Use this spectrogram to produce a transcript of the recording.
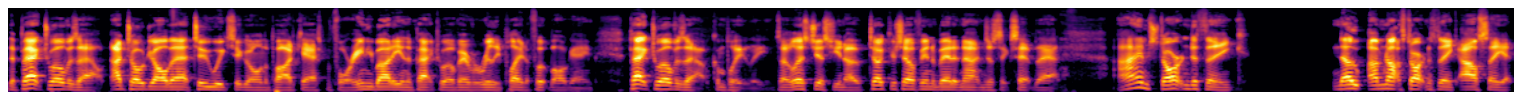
The Pac-12 is out. I told y'all that two weeks ago on the podcast before anybody in the Pac-12 ever really played a football game. Pac-12 is out completely. So let's just you know tuck yourself into bed at night and just accept that. I am starting to think Nope, I'm not starting to think. I'll say it.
